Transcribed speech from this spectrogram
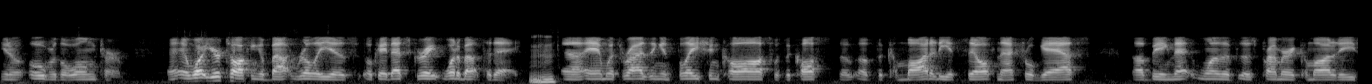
you know, over the long term. And what you're talking about really is okay. That's great. What about today? Mm-hmm. Uh, and with rising inflation costs, with the cost of, of the commodity itself, natural gas uh, being that one of the, those primary commodities,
